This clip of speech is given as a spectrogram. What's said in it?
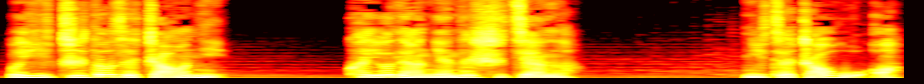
我一直都在找你。”快有两年的时间了，你在找我？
